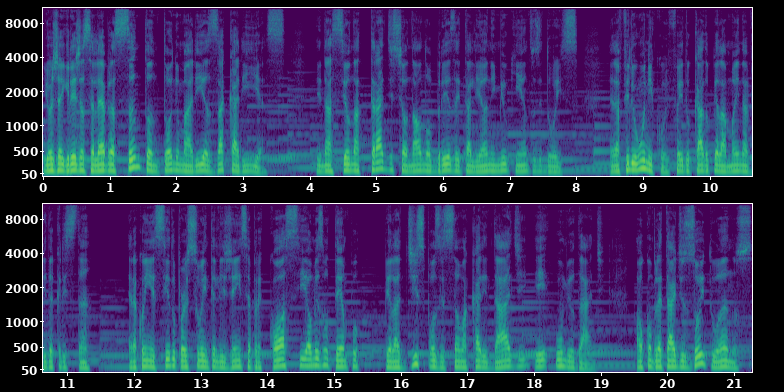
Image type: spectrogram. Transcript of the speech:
E hoje a igreja celebra Santo Antônio Maria Zacarias. Ele nasceu na tradicional nobreza italiana em 1502. Era filho único e foi educado pela mãe na vida cristã. Era conhecido por sua inteligência precoce e, ao mesmo tempo, pela disposição à caridade e humildade. Ao completar 18 anos,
